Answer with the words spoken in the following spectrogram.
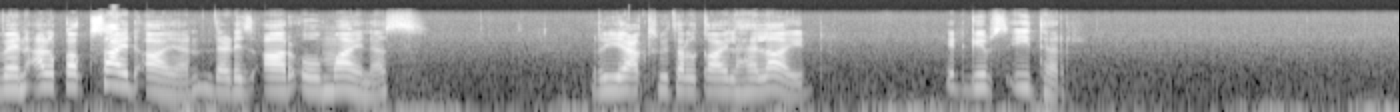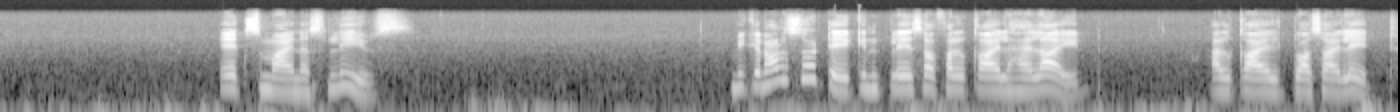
When alkoxide ion that is RO minus reacts with alkyl halide it gives ether. X minus leaves. We can also take in place of alkyl halide alkyl tosylate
